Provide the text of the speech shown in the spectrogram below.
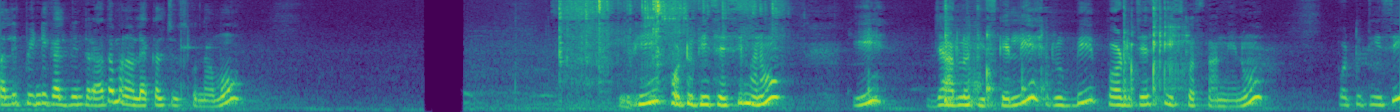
మళ్ళీ పిండి కలిపిన తర్వాత మనం లెక్కలు చూసుకుందాము. ఇది పొట్టు తీసేసి మనం ఈ జార్లో తీసుకెళ్ళి రుబ్బి పౌడర్ చేసి తీసుకొస్తాను నేను. పొట్టు తీసి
